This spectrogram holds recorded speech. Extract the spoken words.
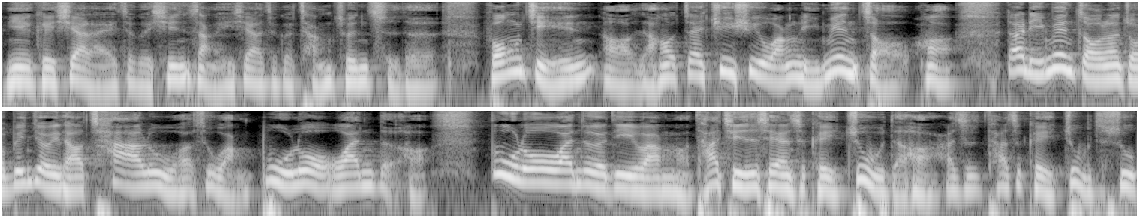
你也可以下来这个欣赏一下这个长春池的风景啊，然后再继续往里面走哈。那里面走。走呢，左边就有一条岔路啊，是往部落湾的哈。部落湾这个地方哈，它其实现在是可以住的哈，它是它是可以住的。住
